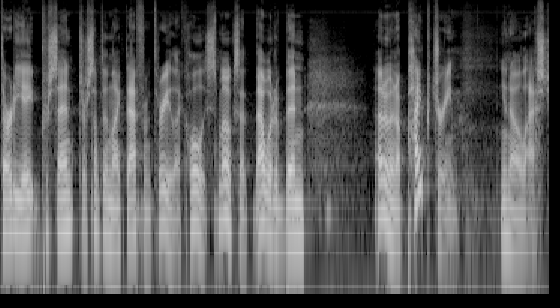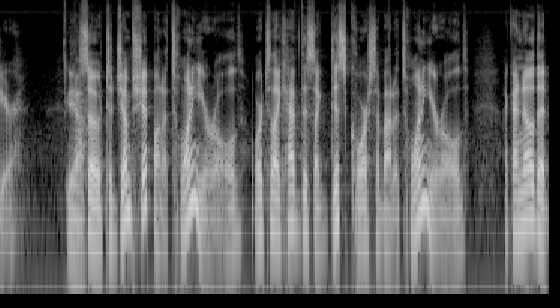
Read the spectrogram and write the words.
38% or something like that from 3, like holy smokes, that, that would have been that would have been a pipe dream, you know, last year. Yeah. So to jump ship on a 20 year old or to like have this like discourse about a 20 year old like I know that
